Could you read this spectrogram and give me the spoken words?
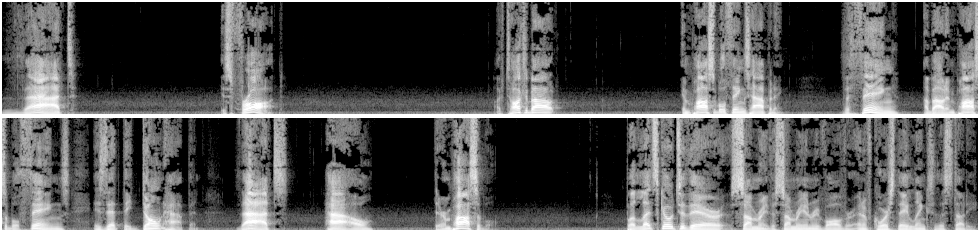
That is fraud. I've talked about impossible things happening. The thing about impossible things is that they don't happen. That's how they're impossible. But let's go to their summary, the summary and revolver. And of course, they link to the study.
